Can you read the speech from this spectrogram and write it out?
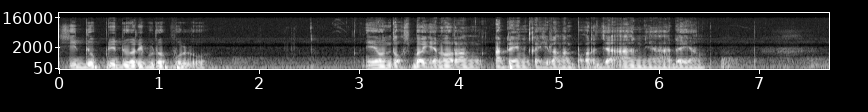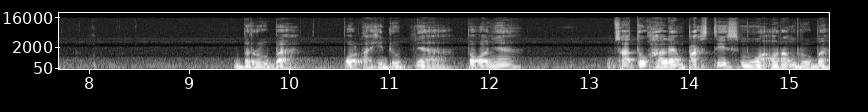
hidup di 2020 ya untuk sebagian orang ada yang kehilangan pekerjaannya ada yang berubah pola hidupnya. Pokoknya satu hal yang pasti semua orang berubah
